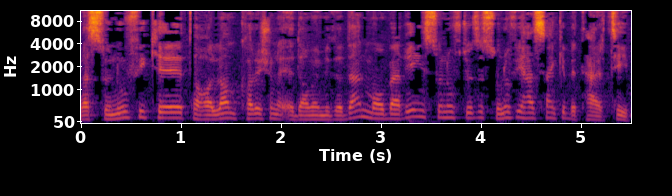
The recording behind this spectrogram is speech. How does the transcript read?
و سنوفی که تا حالا کارشون رو ادامه می‌دادن ما بقیه این سنوف جز سنوفی هستن که به ترتیب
